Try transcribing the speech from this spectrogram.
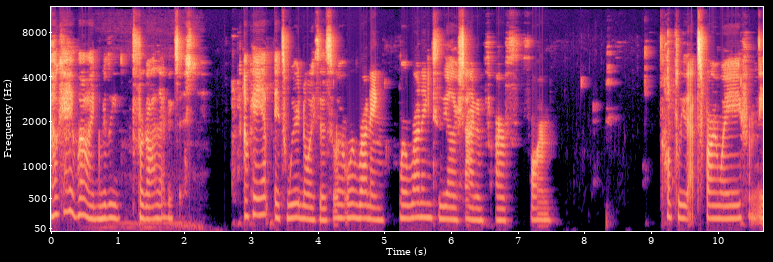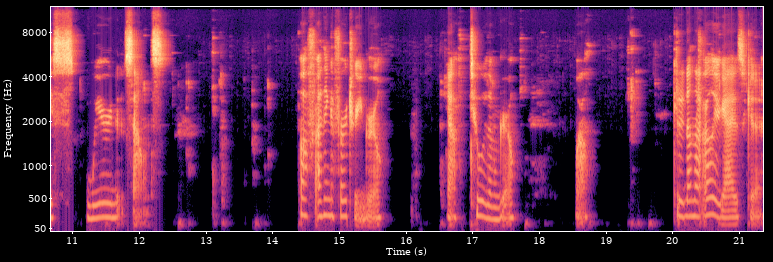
Okay, wow, I really forgot that existed. Okay, yep, it's weird noises. We're, we're running. We're running to the other side of our farm. Hopefully that's far away from these weird sounds. Oh, I think a fir tree grew. Yeah, two of them grew. Wow. Could have done that earlier, guys. Could have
